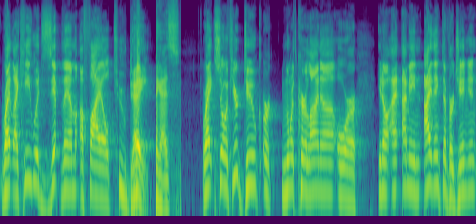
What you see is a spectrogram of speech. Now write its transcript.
right? Like he would zip them a file today. Hey guys. Right? So if you're Duke or North Carolina or you know, I, I mean, I think the Virginia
